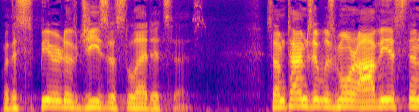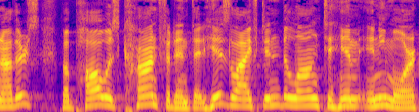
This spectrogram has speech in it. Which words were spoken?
where the Spirit of Jesus led, it says. Sometimes it was more obvious than others, but Paul was confident that his life didn't belong to him anymore,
